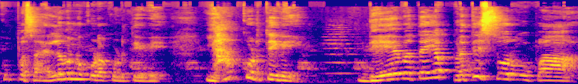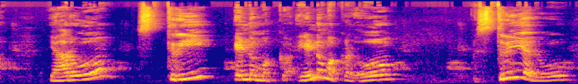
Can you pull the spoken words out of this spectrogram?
ಕುಪ್ಪಸ ಎಲ್ಲವನ್ನು ಕೂಡ ಕೊಡ್ತೀವಿ. ಯಾಕೆ ಕೊಡ್ತೀವಿ? ದೇವತೆಯ ಪ್ರತಿಸ್ವರೂಪ. ಯಾರು? ಸ್ತ್ರೀ, ಹೆಣ್ಣು ಮಕ್ಕ, ಹೆಣ್ಣು ಮಕ್ಕಳು. ಸ್ತ್ರೀಯರು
